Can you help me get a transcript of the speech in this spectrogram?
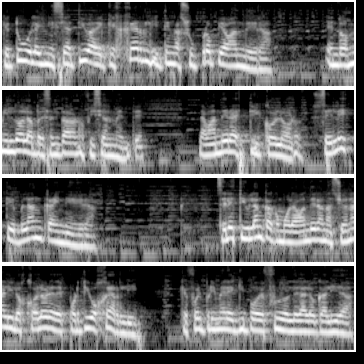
que tuvo la iniciativa de que Herley tenga su propia bandera. En 2002 la presentaron oficialmente. La bandera es tricolor, celeste, blanca y negra. Celeste y blanca como la bandera nacional y los colores de Sportivo Herley, que fue el primer equipo de fútbol de la localidad.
